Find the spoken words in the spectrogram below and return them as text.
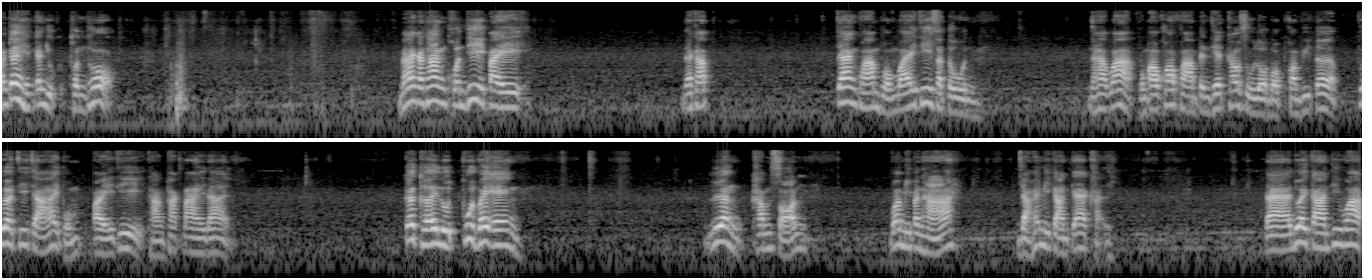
มันก็เห็นกันอยู่ทนโทษ แม้กระทั่งคนที่ไปนะครับ แจ้งความผมไว้ที่สตูลนะครับว่าผมเอาข้อความเป็นเท็จเข้าสู่ระบบคอมพิวเตอร์ เพื่อที่จะให้ผมไปที่ทางภาคใต้ให้ได้ ก็เคยหลุดพูดไว้เอง เรื่องคำสอนว่ามีปัญหา อยากให้มีการแก้ไข แต่ด้วยการที่ว่า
